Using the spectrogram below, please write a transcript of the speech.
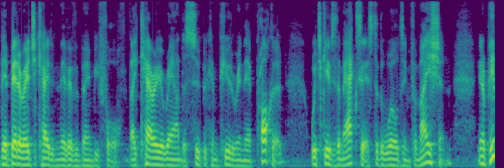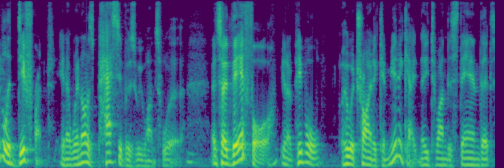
they're better educated than they've ever been before. They carry around a supercomputer in their pocket, which gives them access to the world's information. You know, people are different. You know, we're not as passive as we once were. And so therefore, you know, people who are trying to communicate need to understand that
